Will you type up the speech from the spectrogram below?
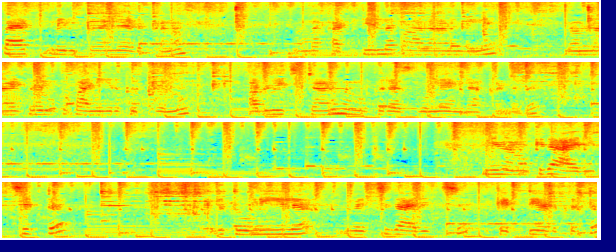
ഫാറ്റ് മിൽക്ക് തന്നെ എടുക്കണം. നല്ല കട്ടിയുള്ള പാലാണെങ്കിൽ നന്നായിട്ട് നമുക്ക് പനീർ കിട്ടുള്ളൂ. അത് വെച്ചിട്ടാണ് നമുക്ക് രസഗുള്ള ഉണ്ടാക്കേണ്ടത്. ഇനി നമുക്കിത് അരിച്ചിട്ട് ഒരു തുണിയിൽ വെച്ച് ഇത് അരിച്ച് കെട്ടിയെടുത്തിട്ട്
